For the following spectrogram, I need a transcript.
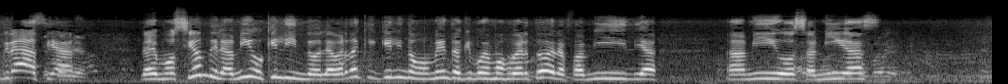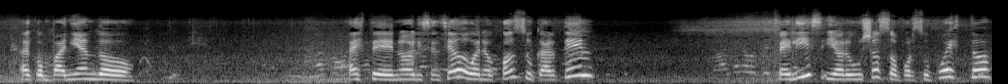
Gracias. La emoción del amigo, qué lindo, la verdad que qué lindo momento, aquí podemos ver toda la familia, amigos, amigas, acompañando a este nuevo licenciado, bueno, con su cartel, feliz y orgulloso, por supuesto.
